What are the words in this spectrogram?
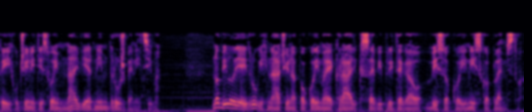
te ih učiniti svojim najvjernijim družbenicima. No bilo je i drugih načina po kojima je kralj k sebi pritegao visoko i nisko plemstvo.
